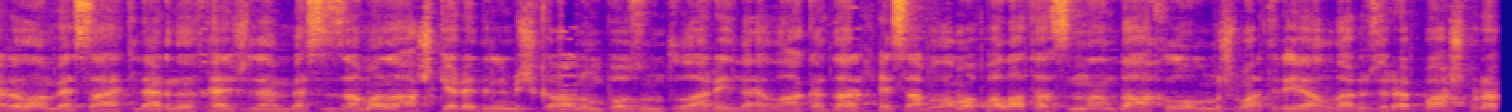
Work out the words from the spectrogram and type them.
ayrılan vəsaitlərinin xərclənməsi zamanı aşkar edilmiş qanun pozuntuları ilə əlaqədar Hesablama Palatasından daxil olmuş materiallar üzrə baş prokuror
